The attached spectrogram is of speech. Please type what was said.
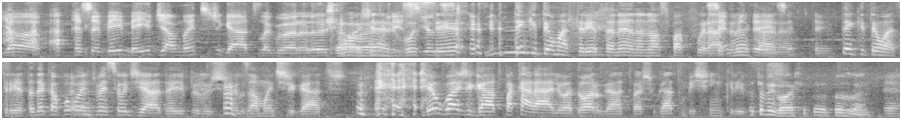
e ó, receber e-mail de amantes de gatos agora. Né? Não, Rogério, você tem que ter uma treta, né, no nosso papo furado, sempre né, tem, cara? Sempre tem. Tem que ter uma treta. Daqui a pouco é. a gente vai ser odiado aí pelos, pelos amantes de gatos. Eu gosto de gato pra caralho, eu adoro gato. Acho o gato um bichinho incrível. Eu também gosto, eu tô, tô zoando. É.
